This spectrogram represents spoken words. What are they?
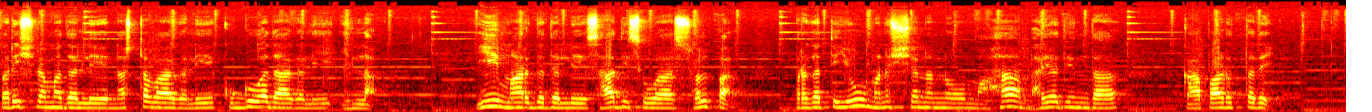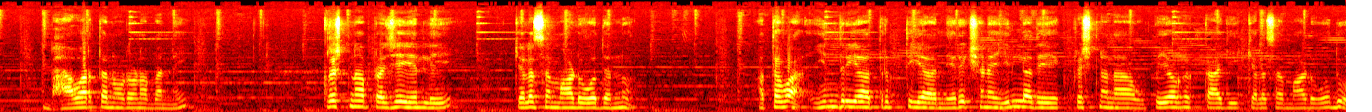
ಪರಿಶ್ರಮದಲ್ಲಿ ನಷ್ಟವಾಗಲಿ, ಕುಗ್ಗುವುದಾಗಲಿ ಇಲ್ಲ. ಈ ಮಾರ್ಗದಲ್ಲಿ ಸಾಧಿಸುವ ಸ್ವಲ್ಪ ಪ್ರಗತಿಯೂ ಮನುಷ್ಯನನ್ನು ಮಹಾಭಯದಿಂದ ಕಾಪಾಡುತ್ತದೆ. ಭಾವಾರ್ಥ ನೋಡೋಣ ಬನ್ನಿ. ಕೃಷ್ಣ ಪ್ರಜೆಯಲ್ಲಿ ಕೆಲಸ ಮಾಡುವುದನ್ನು ಅಥವಾ ಇಂದ್ರಿಯ ತೃಪ್ತಿಯ ನಿರೀಕ್ಷಣೆ ಇಲ್ಲದೆ ಕೃಷ್ಣನ ಉಪಯೋಗಕ್ಕಾಗಿ ಕೆಲಸ ಮಾಡುವುದು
